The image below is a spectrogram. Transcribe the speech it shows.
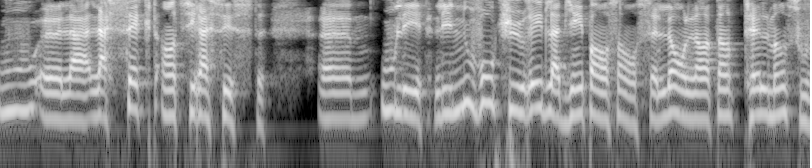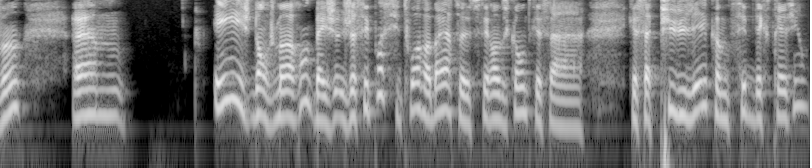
ou euh, la, secte antiraciste, euh, ou les, les, nouveaux curés de la bien-pensance. Celle-là, on l'entend tellement souvent. et donc, je me rends compte, ben, je ne sais pas si toi, Robert, tu t'es rendu compte que ça, que ça pullulait comme type d'expression.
